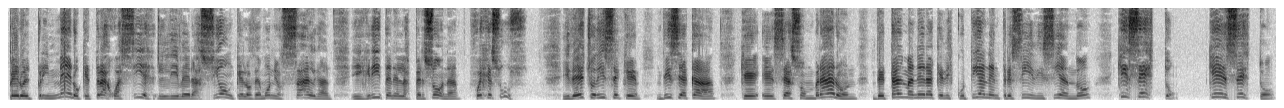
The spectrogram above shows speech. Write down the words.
Pero el primero que trajo así es liberación, que los demonios salgan y griten en las personas, fue Jesús. Y de hecho dice que, dice acá, que eh, se asombraron de tal manera que discutían entre sí diciendo, ¿qué es esto? ¿Qué es esto?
